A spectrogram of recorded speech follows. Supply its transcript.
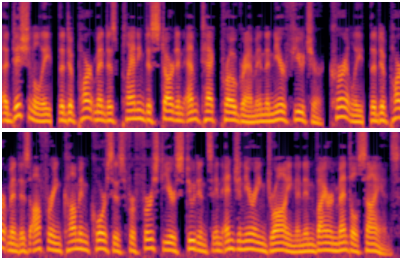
Additionally, the department is planning to start an M.Tech program in the near future. Currently, the department is offering common courses for first year students in engineering drawing and environmental science.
